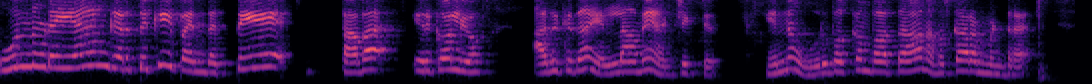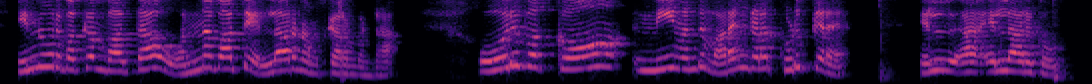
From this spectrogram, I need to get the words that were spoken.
உன்னுடையங்கிறதுக்கு இப்ப இந்த தே தவ இருக்கோ இல்லையோ அதுக்குதான் எல்லாமே அட்ஜெக்டிவ் என்ன ஒரு பக்கம் பார்த்தா நமஸ்காரம் பண்ற இன்னொரு பக்கம் பார்த்தா ஒன்ன பார்த்து எல்லாரும் நமஸ்காரம் பண்றா. ஒரு பக்கம் நீ வந்து வரங்களை கொடுக்கற எல் அஹ் எல்லாருக்கும்.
